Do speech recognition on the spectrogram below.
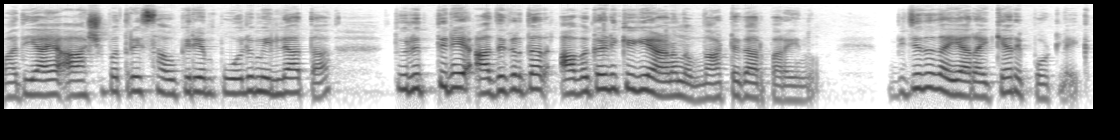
മതിയായ ആശുപത്രി സൗകര്യം പോലുമില്ലാത്ത തുരുത്തിനെ അധികൃതർ അവഗണിക്കുകയാണെന്നും നാട്ടുകാർ പറയുന്നു. വിജിത തയ്യാറാക്കിയ റിപ്പോർട്ടിലേക്ക്.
